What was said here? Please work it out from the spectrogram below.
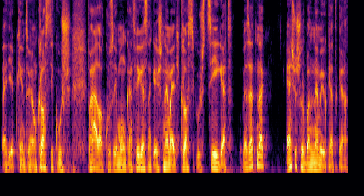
egyébként olyan klasszikus vállalkozói munkát végeznek, és nem egy klasszikus céget vezetnek, elsősorban nem őket kell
